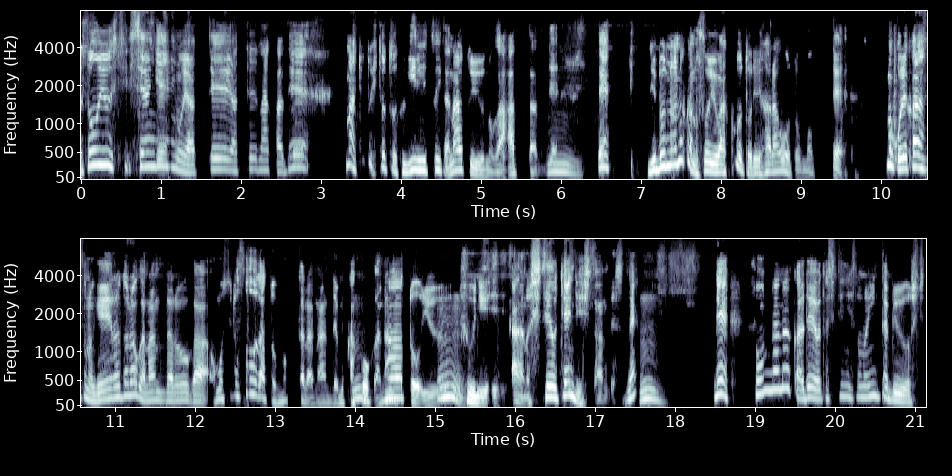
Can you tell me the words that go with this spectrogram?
そういうし宣言をやって、やってる中で、まあちょっと一つ区切りついたなというのがあったんで、うん自分の中のそういう枠を取り払おうと思って、まあこれからそのゲイロだろうが何だろうが、面白そうだと思ったら何でも書こうかなというふうに、あの姿勢をチェンジしたんですね。うん。そんな中で私にそのインタビューをし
